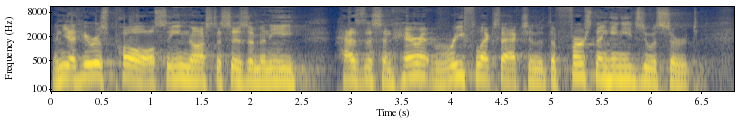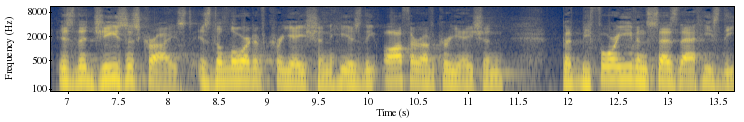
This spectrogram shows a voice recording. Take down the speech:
And yet, here is Paul seeing Gnosticism, and he has this inherent reflex action that the first thing he needs to assert is that Jesus Christ is the Lord of creation. He is the author of creation. But before he even says that, he's the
